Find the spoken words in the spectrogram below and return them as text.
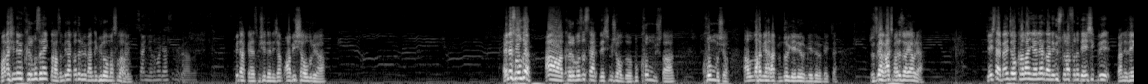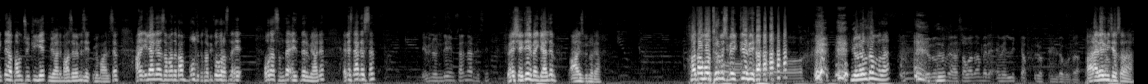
Bana şimdi bir kırmızı renk lazım. Bir dakika dur bende gül olması lazım. Sen yanıma gelsene bir abi. Bir dakika bir şey deneyeceğim. Abi inşallah olur ya. Enes oldu. Aa kırmızı sertleşmiş oldu. Bu kummuş lan. Kummuş o. Allah'ım yarabbim dur geliyorum geliyorum bekle. Rüzgar kaçma Rüzgar gel buraya. Gençler bence o kalan yerlerden üst tarafında değişik bir hani renkli yapalım çünkü yetmiyor yani malzememiz yetmiyor maalesef. Hani ilerleyen zamanda ben buldum tabii ki orasında, orasında editlerim yani. Enes neredesin? Evin önündeyim sen neredesin? Ben şey diyeyim ben geldim. Ağzı buraya. Adam oturmuş bekliyor ya. Yoruldun mu lan? Yoruldum ya sabahdan beri emellik yaptırıyorsun bize burada. Para vermeyeceğim sana.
